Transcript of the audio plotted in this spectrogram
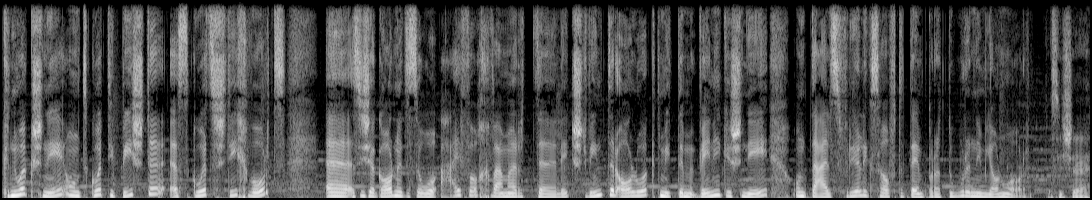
genug Schnee und gute Pisten, ein gutes Stichwort. Äh, es ist ja gar nicht so einfach, wenn man den letzten Winter anschaut mit dem wenigen Schnee und teils frühlingshaften Temperaturen im Januar. Das ist ein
